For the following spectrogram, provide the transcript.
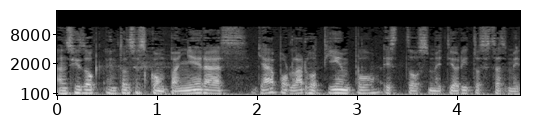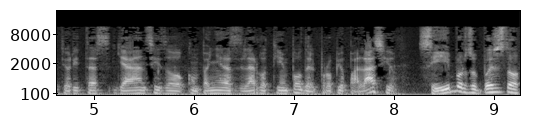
Han sido entonces compañeras ya por largo tiempo, estos meteoritos, estas meteoritas ya han sido compañeras de largo tiempo del propio palacio. Sí, por supuesto.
